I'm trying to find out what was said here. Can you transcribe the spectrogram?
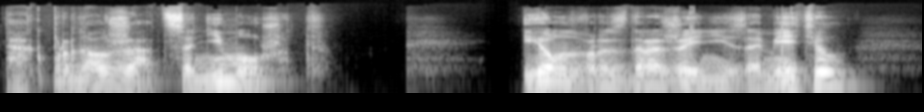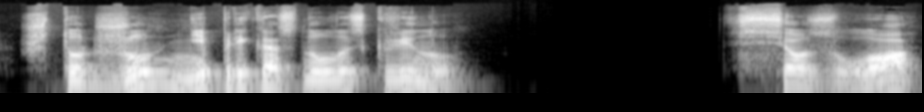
так продолжаться не может. И он в раздражении заметил, что Джун не прикоснулась к вину. «Все зло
